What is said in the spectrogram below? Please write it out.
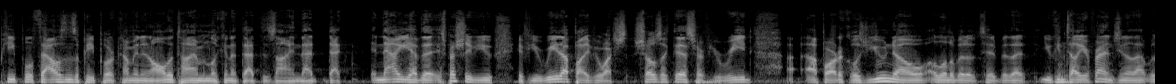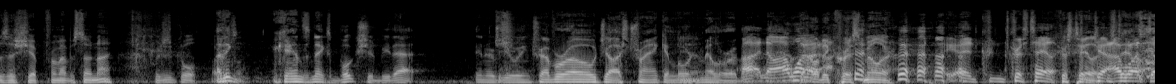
people, thousands of people are coming in all the time and looking at that design, that that. And now you have that, especially if you if you read up, if you watch shows like this, or if you read uh, up articles, you know a little bit of tidbit that you can tell your friends. You know that was a ship from episode nine, which is cool. i think ken's next book should be that interviewing trevorrow josh trank and lord miller about Uh, no, I want that'll be Chris Miller. Uh, Chris Taylor. Chris Taylor. I want uh,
